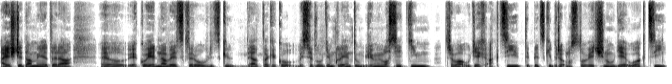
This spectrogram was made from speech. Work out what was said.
A ještě tam je teda uh, jako jedna věc, kterou vždycky já tak jako vysvětluji těm klientům, že mi vlastně tím třeba u těch akcí, typicky, protože ono se to většinou děje u akcí,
